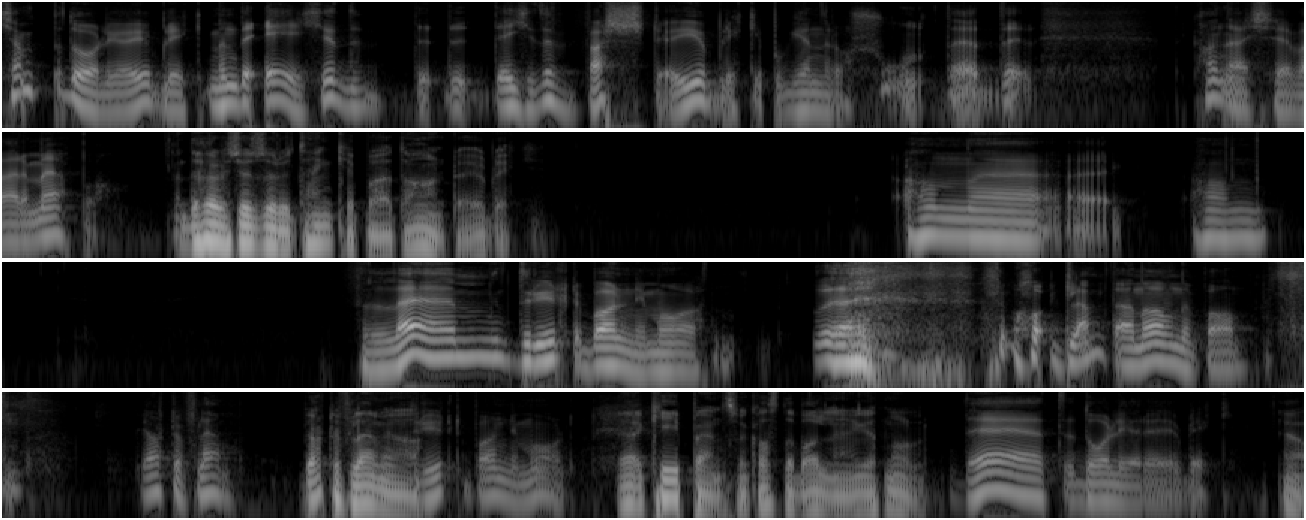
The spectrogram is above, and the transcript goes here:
kjempedårlig øyeblikk, men det er ikke det, det, er ikke det verste øyeblikket på generasjonen. Det, det, det kan jeg ikke være med på. Det høres ut som du tenker på et annet øyeblikk. Han eh, Han Flem drylte ballen i. Å, Glemte jeg navnet på han? Bjarte Flem. Bjarte Flem, ja. Drylte ballen i mål. ja. Keeperen som kasta ballen i eget mål. Det er et dårligere øyeblikk. Ja.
